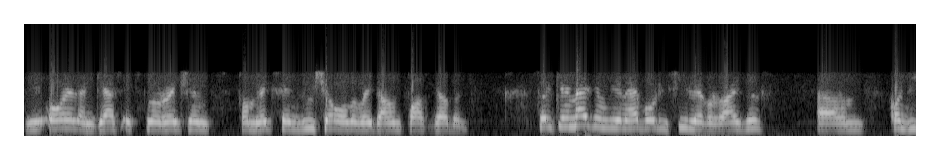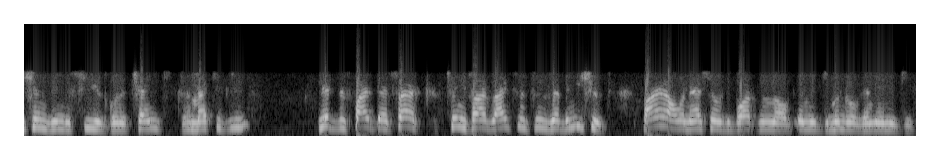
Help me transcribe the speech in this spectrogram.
the oil and gas exploration from Lake St. Lucia all the way down past Durban. So you can imagine we're going to have all these sea level rises. Um, conditions in the sea is going to change dramatically. Yet, despite that fact, 25 licenses have been issued by our National Department of Energy, Minerals and Energy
